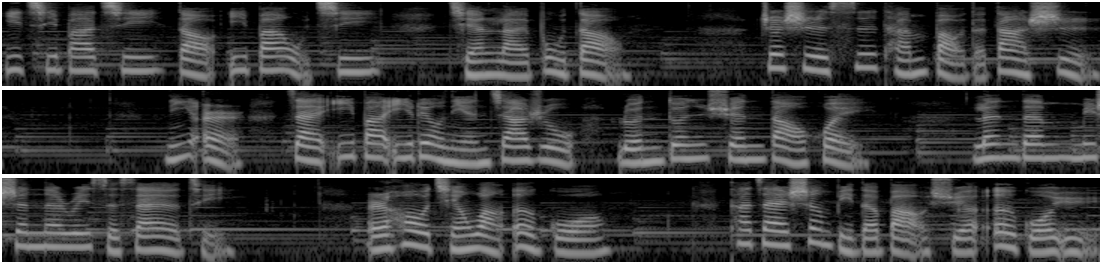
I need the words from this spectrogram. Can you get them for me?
一七八七到一八五七）前来布道。这是斯坦堡的大事。尼尔在一八一六年加入伦敦宣道会 （London Missionary Society），而后前往俄国。他在圣彼得堡学俄国语，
